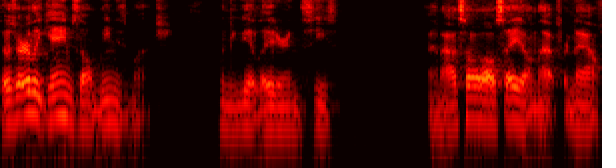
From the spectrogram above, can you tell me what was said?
Those early games don't mean as much when you get later in the season. And that's all I'll say on that for now.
